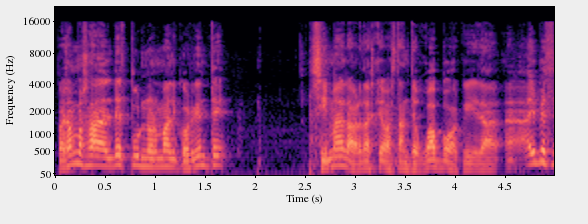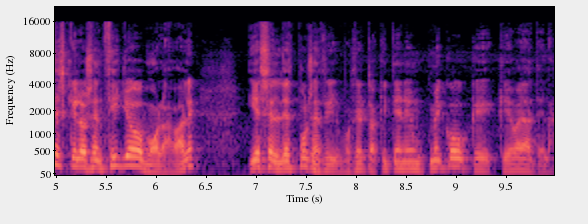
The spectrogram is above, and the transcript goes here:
Pasamos al Deadpool normal y corriente. Sin más, la verdad es que bastante guapo. Aquí hay veces que lo sencillo mola, ¿vale? Y es el Deadpool sencillo. Por cierto, aquí tiene un meco que, vaya tela.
